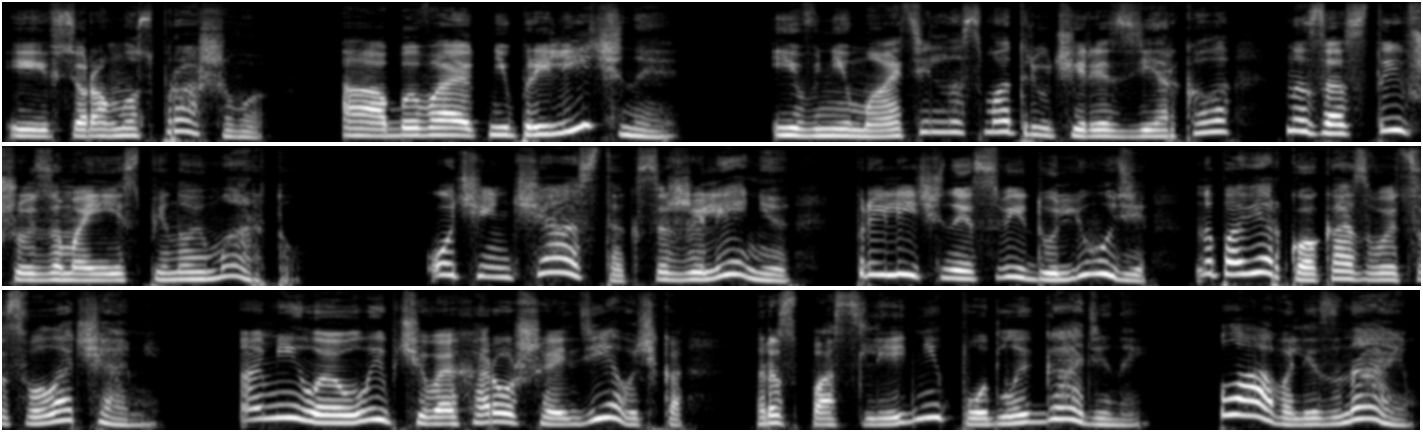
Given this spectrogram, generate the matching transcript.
и все равно спрашиваю. А бывают неприличные?» И внимательно смотрю через зеркало на застывшую за моей спиной Марту. Очень часто, к сожалению, приличные с виду люди на поверку оказываются сволочами а милая, улыбчивая, хорошая девочка распоследней подлой гадиной. Плавали, знаем.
